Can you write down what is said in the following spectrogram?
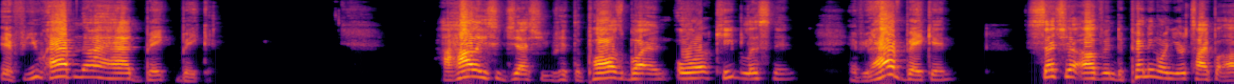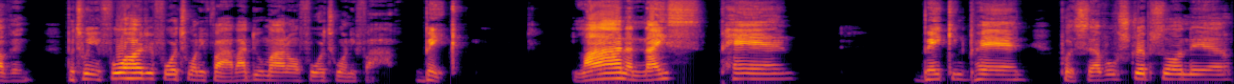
if you have not had baked bacon, I highly suggest you hit the pause button or keep listening. If you have bacon, set your oven, depending on your type of oven, between 400 425. I do mine on 425. Bake. Line a nice pan, baking pan, put several strips on there,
